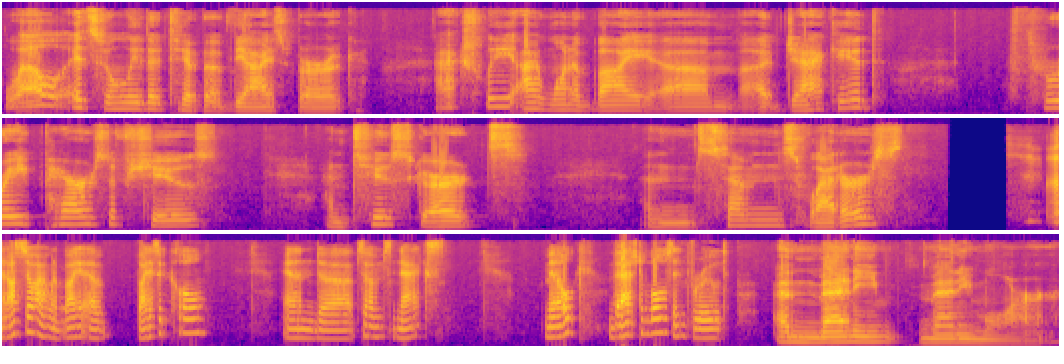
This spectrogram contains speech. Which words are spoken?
Well, it's only the tip of the iceberg. Actually, I want to buy um, a jacket, three pairs of shoes, and two skirts, and some sweaters. And many, many more.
